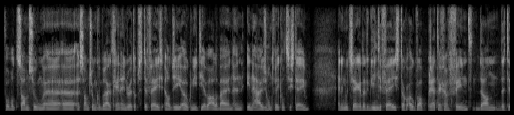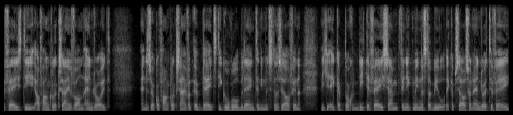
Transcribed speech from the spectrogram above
Bijvoorbeeld Samsung. eh, eh, Samsung gebruikt geen Android op zijn tv's, LG ook niet. Die hebben allebei een, een in-huis ontwikkeld systeem. En ik moet zeggen dat ik die tv's toch ook wel prettiger vind dan de tv's die afhankelijk zijn van Android. En dus ook afhankelijk zijn van updates die Google bedenkt. En die moeten ze dan zelf vinden. Weet je, ik heb toch die tv's zijn, vind ik minder stabiel. Ik heb zelf zo'n Android tv.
